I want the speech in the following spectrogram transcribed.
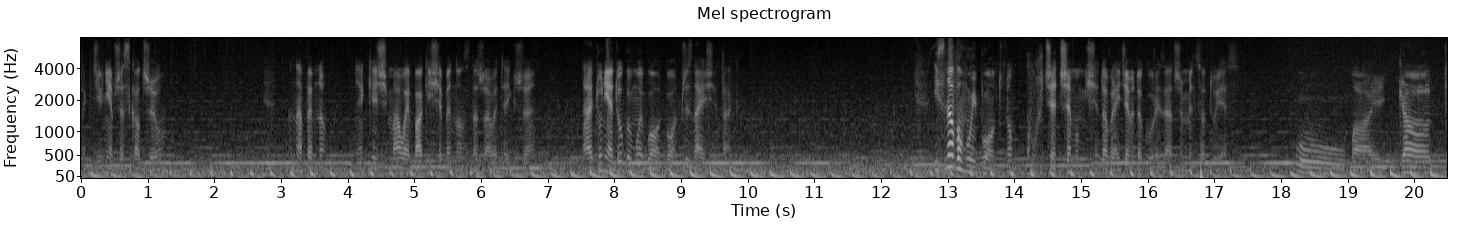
Tak dziwnie przeskoczył. No na pewno jakieś małe bugi się będą zdarzały tej grze. Ale tu nie, tu był mój błąd, błąd, przyznaję się, tak. I znowu mój błąd, no kurczę, czemu mi się... Dobra, idziemy do góry, zobaczymy co tu jest. Oh my god.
